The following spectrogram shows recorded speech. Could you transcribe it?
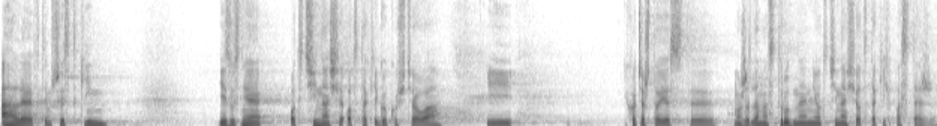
ale w tym wszystkim Jezus nie odcina się od takiego kościoła i chociaż to jest y, może dla nas trudne, nie odcina się od takich pasterzy,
